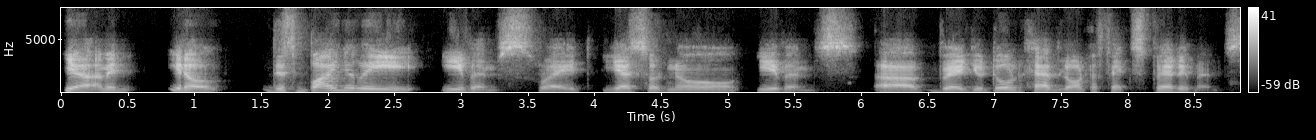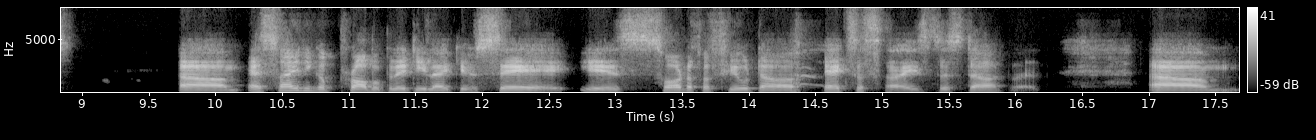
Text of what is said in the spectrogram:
Yeah, I mean, you know, this binary events, right? Yes or no events, uh, where you don't have a lot of experiments. Um, assigning a probability, like you say, is sort of a futile exercise to start with. Um,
